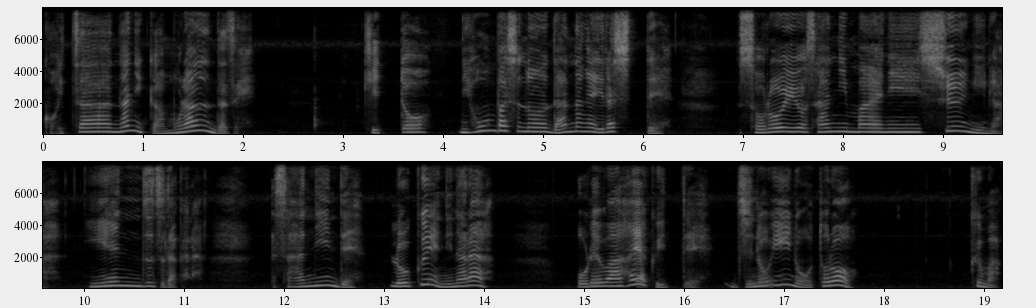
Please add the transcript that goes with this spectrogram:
こいつは何かもらうんだぜ。きっと日本橋の旦那がいらしって、揃いを三人前に祝儀が2円ずつだから、三人で6円になら、俺は早く行って字のいいのを取ろう。熊。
